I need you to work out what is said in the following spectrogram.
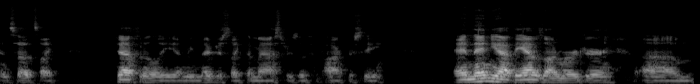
And so it's like, definitely, I mean, they're just like the masters of hypocrisy. And then you have the Amazon merger. Um,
